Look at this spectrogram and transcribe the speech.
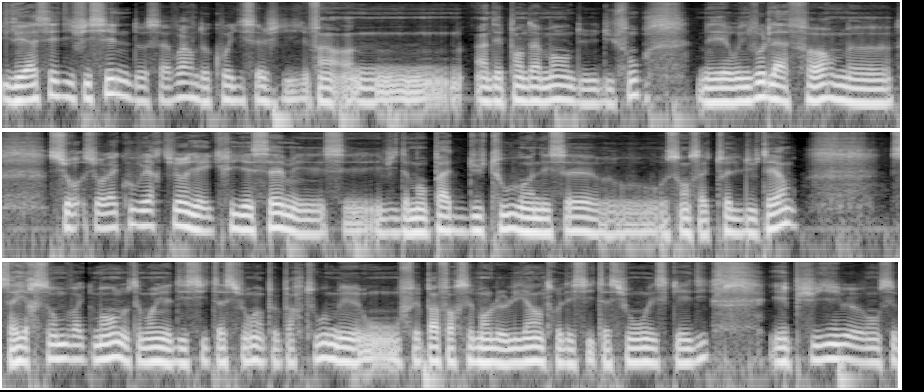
il est assez difficile de savoir de quoi il s'agit, indépendamment du, fond, mais au niveau de la forme, sur, la couverture, il y a écrit essai, mais c'est évidemment pas du tout un essai au sens actuel du terme. Ça y ressemble vaguement, notamment il y a des citations un peu partout, mais on fait pas forcément le lien entre les citations et ce qui est dit. Et puis euh, on sait,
